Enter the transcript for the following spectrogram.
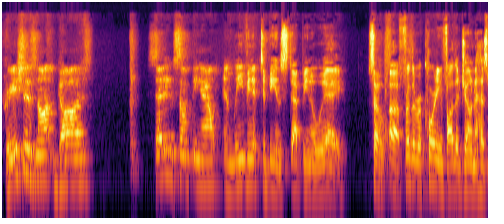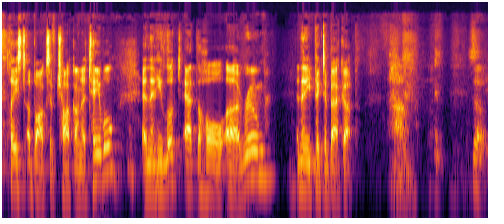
Creation is not God setting something out and leaving it to be and stepping away. So, uh, for the recording, Father Jonah has placed a box of chalk on a table, and then he looked at the whole uh, room, and then he picked it back up. Um, so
